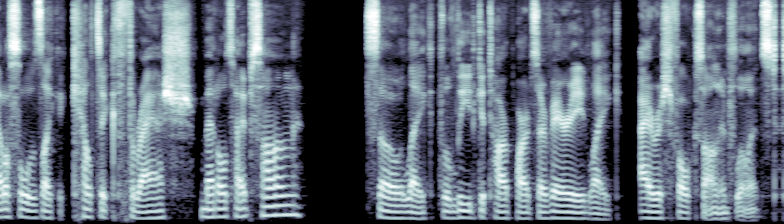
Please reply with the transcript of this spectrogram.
Battle Soul is like a Celtic thrash metal type song. So like the lead guitar parts are very like Irish folk song influenced,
